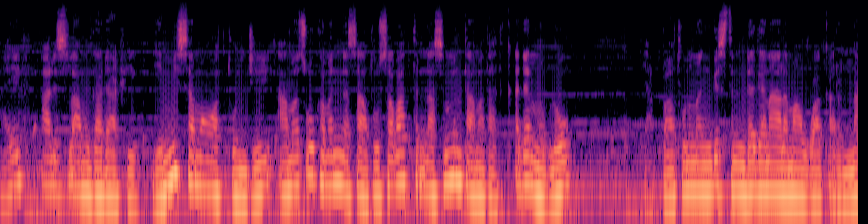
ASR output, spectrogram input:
ሳይፍ አልእስላም ጋዳፊ የሚሰማው አጥቶ እንጂ አመፁ ከመነሳቱ ሰባትና ስምንት ዓመታት ቀደም ብሎ የአባቱን መንግሥት እንደገና ለማዋቀርና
